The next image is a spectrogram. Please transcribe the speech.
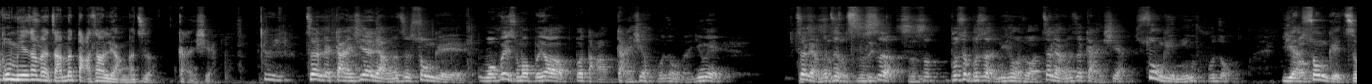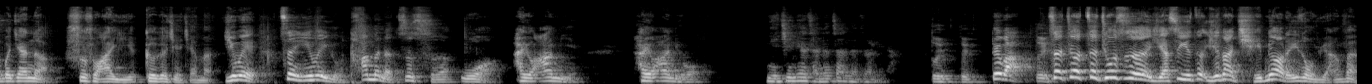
公屏上面咱们打上两个字，感谢。对，这里感谢两个字送给我，为什么不要不打感谢胡总呢？因为这两个字只是只是不是不是，你听我说，这两个字感谢送给您胡总，也送给直播间的叔叔阿姨、哥哥姐姐们，因为正因为有他们的支持，我还有阿米，还有阿牛，你今天才能站在这里啊。对对，对吧？对这就这就是也是一段一段奇妙的一种缘分，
